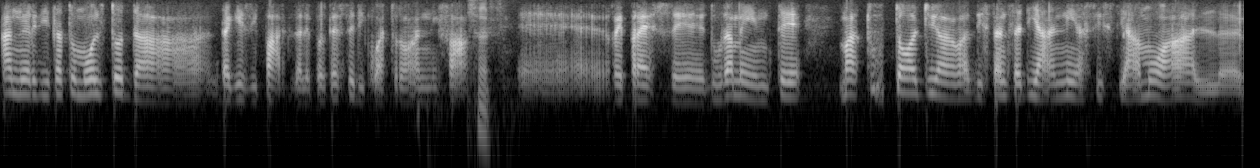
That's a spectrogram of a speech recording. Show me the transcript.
hanno ereditato molto da, da Gezi Park, dalle proteste di quattro anni fa, certo. eh, represse duramente, ma tutt'oggi a, distanza di anni assistiamo al,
